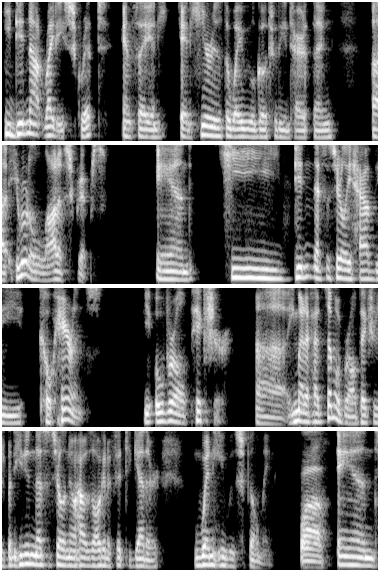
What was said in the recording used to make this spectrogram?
he did not write a script and say, and and here is the way we will go through the entire thing. Uh, he wrote a lot of scripts, and he didn't necessarily have the coherence, the overall picture. Uh, he might have had some overall pictures, but he didn't necessarily know how it was all going to fit together when he was filming. Wow. And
